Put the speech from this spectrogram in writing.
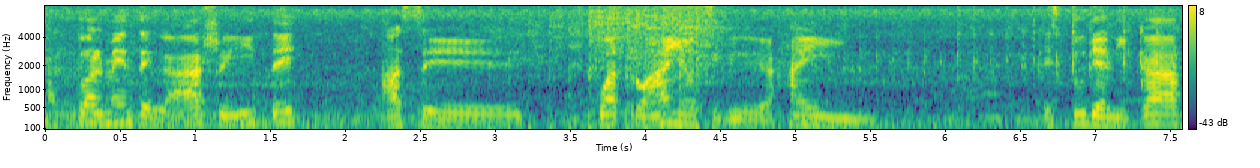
actualmente la HIT hace cuatro años que estudia en ICA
